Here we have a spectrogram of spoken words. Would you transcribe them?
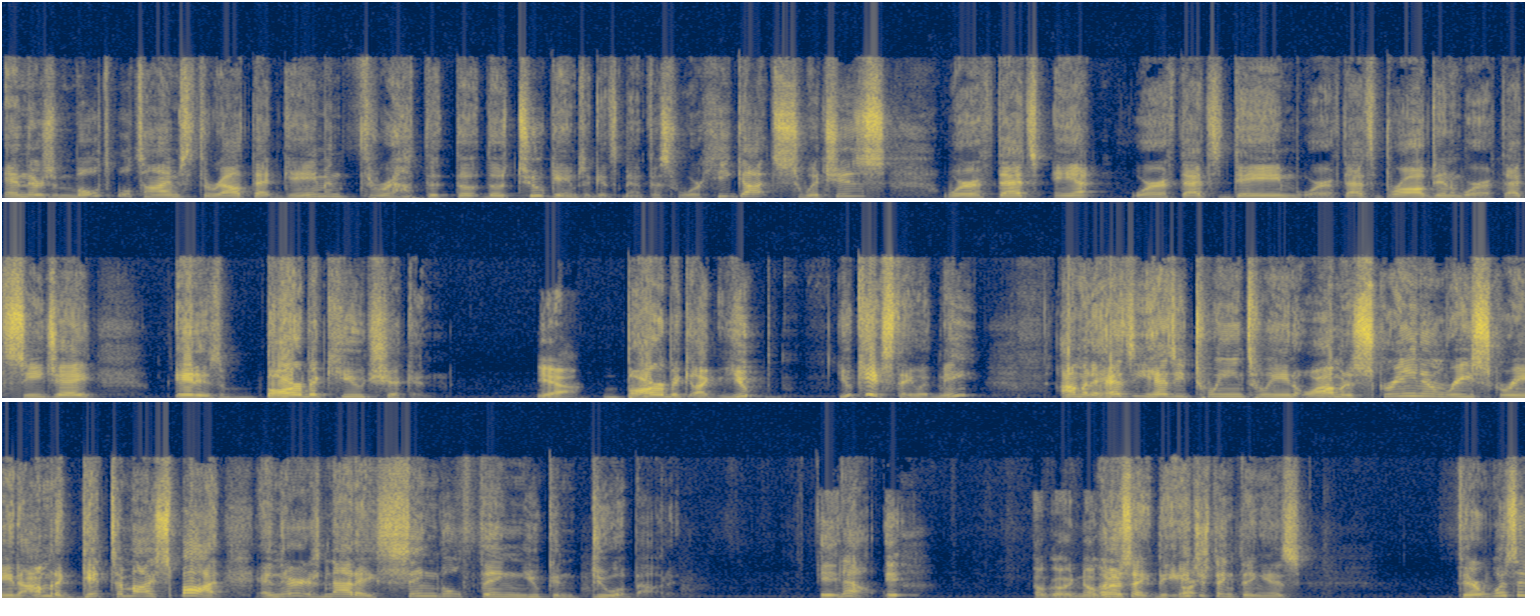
And there's multiple times throughout that game and throughout the, the, those two games against Memphis where he got switches, where if that's Ant, where if that's Dame, where if that's Brogdon, where if that's CJ, it is barbecue chicken Yeah. barbecue. Like you, you can't stay with me. I'm gonna hezzy hezzy tween tween, or I'm gonna screen and rescreen. I'm gonna get to my spot, and there is not a single thing you can do about it. It, No. It, oh, go ahead. No, I was saying the Sorry. interesting thing is there was a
